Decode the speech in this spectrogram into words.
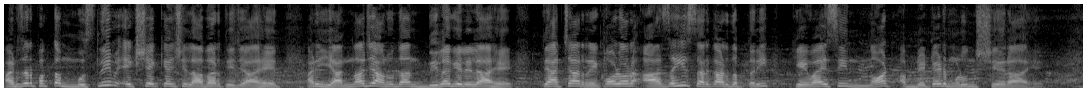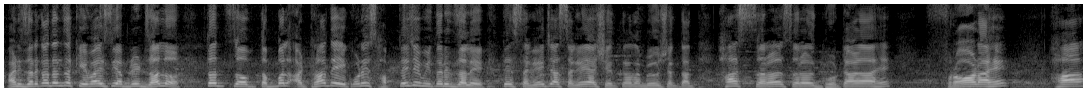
आणि जर फक्त मुस्लिम एकशे एक्क्याऐंशी लाभार्थी जे आहेत आणि यांना जे अनुदान दिलं गेलेलं आहे त्याच्या रेकॉर्डवर आजही सरकार दप्तरी केवायसी नॉट अपडेटेड म्हणून शेरा आहे. आणि जर का त्यांचं केवायसी अपडेट झालं तर च- तब्बल अठरा ते एकोणीस हप्ते जे वितरित झाले ते सगळेच्या सगळे या शेतकऱ्यांना मिळू शकतात. हा सरळ सरळ घोटाळा आहे. फ्रॉड आहे. हा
